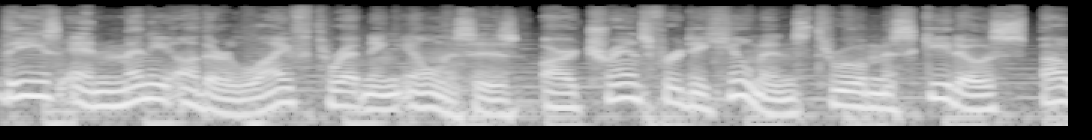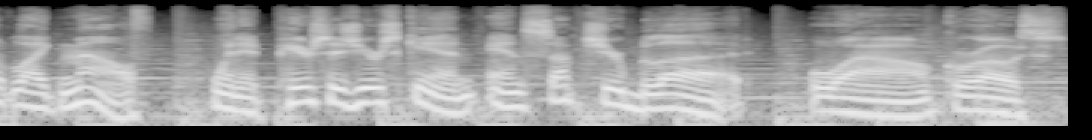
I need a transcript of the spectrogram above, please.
These and many other life threatening illnesses are transferred to humans through a mosquito's spout like mouth when it pierces your skin and sucks your blood. Wow, gross.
